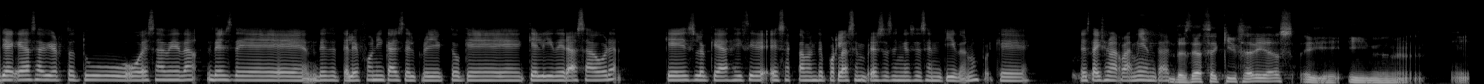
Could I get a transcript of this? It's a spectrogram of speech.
ya que has abierto tú esa veda desde, desde Telefónica, desde el proyecto que, que, lideras ahora, ¿qué es lo que hacéis exactamente por las empresas en ese sentido? ¿no? Porque estáis una herramienta. Desde hace 15 días y, y, y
